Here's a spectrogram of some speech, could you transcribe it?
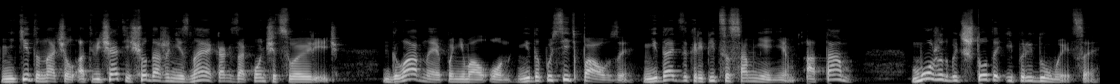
Никита начал отвечать, еще даже не зная, как закончить свою речь. Главное, понимал он, не допустить паузы, не дать закрепиться сомнением, а там, может быть, что-то и придумается.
